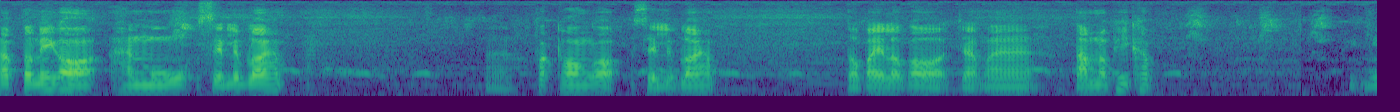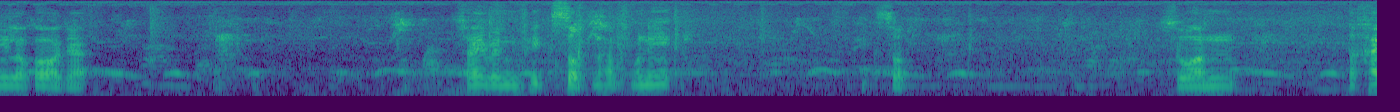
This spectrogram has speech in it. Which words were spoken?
ครับตอนนี้ก็หั่นหมูเสร็จเรียบร้อยครับฟักทองก็เสร็จเรียบร้อยครับ ต่อไปเราก็จะมาตำน้ำพริกครับพริกนี้เราก็จะ ใช้เป็นพริกสดนะครับ วันนี้พริกสด ส่วนตะไคร้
